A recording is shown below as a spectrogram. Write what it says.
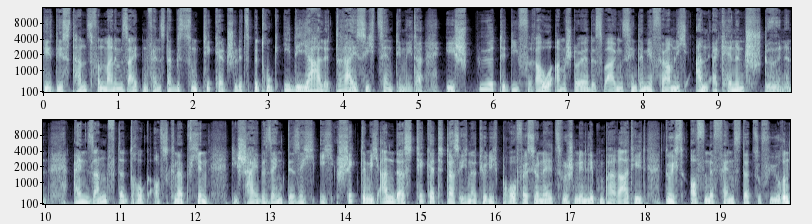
Die Distanz von meinem Seitenfenster bis zum Ticketschlitz betrug ideale 30 Zentimeter. Ich spürte die Frau am Steuer des Wagens hinter mir förmlich anerkennend stöhnen. Ein sanfter Druck aufs Knöpfchen, die Scheibe senkte sich, ich schickte mich an, das Ticket, das ich natürlich professionell zwischen den Lippen Lippen parat hielt, durchs offene Fenster zu führen,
